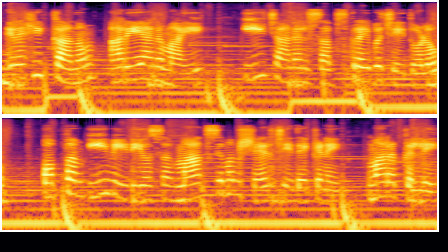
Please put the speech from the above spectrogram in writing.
ഗ്രഹിക്കാനും അറിയാനുമായി ഈ ചാനൽ സബ്സ്ക്രൈബ് ചെയ്തോളൂ. ഒപ്പം ഈ വീഡിയോസ് മാക്സിമം ഷെയർ ചെയ്തേക്കണേ. മറക്കല്ലേ?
